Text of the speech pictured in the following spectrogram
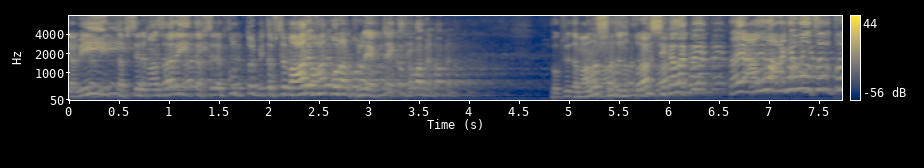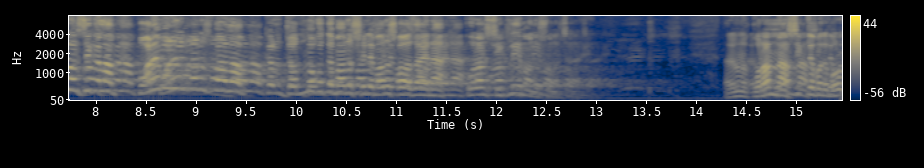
কবির, তাফসিরে মাঝারি তাফসিরে কুরতুবি, তাফসিরে মারিফুল কোরআন খুলে একটাই কথা পাবেন। প্রকৃত মানুষ জন্য কোরআন শেখা লাগবে। তাই আল্লাহ আগে বলছেন, কোরআন শেখালাম, পরে বলেন মানুষ বানালাম কারণ জন্মগত মানুষ হলে মানুষ হওয়া যায় না। কোরআন শিখলেই মানুষ হওয়া যায়। তার মানে কোরআন না শিখতে পারে বড়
